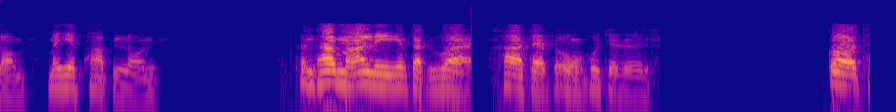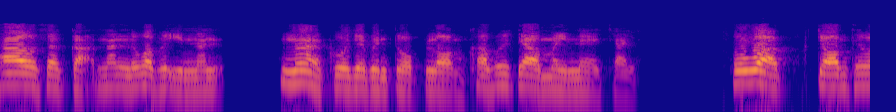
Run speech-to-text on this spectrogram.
ลอม ไม่ใช่ภาพหลอน ท่านท้ามหาลียังตรัสว่าข้าแต่พระองค์ผู้เจริญ ก็เท้าสกะนั้นหรือว่าพระอินนั้น น่ากลัวจะเป็นตัวปลอม ข้าพระเจ้าไม่แน่ใจ เพราะว่าจอมเทว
